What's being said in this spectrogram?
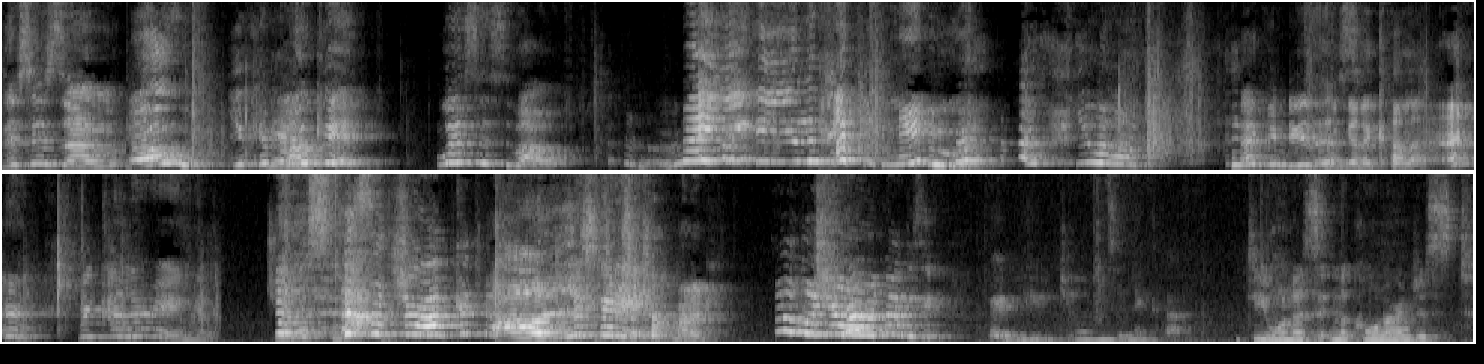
This is, um. Oh! You can Yeah. poke it! What's this about? I don't know. Maybe you look like you knew! you were like, I can do this. I'm gonna color. We're coloring. Do you want to snap a truck? Oh, look It's at a it! truck mag. Oh my god, magazine. Babe, you, do you want me to nick that? Do you want to sit in the corner and just?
